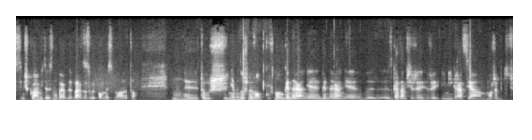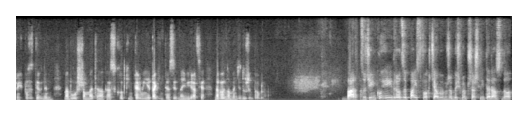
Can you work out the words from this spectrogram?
Z tymi szkołami to jest naprawdę bardzo zły pomysł, no ale to to już nie mnóżmy wątków. No generalnie, generalnie y, zgadzam się, że, że imigracja może być czymś pozytywnym na dłuższą metę, natomiast w krótkim terminie tak intensywna imigracja na pewno będzie dużym problemem. Bardzo dziękuję i drodzy Państwo, chciałbym, żebyśmy przeszli teraz do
